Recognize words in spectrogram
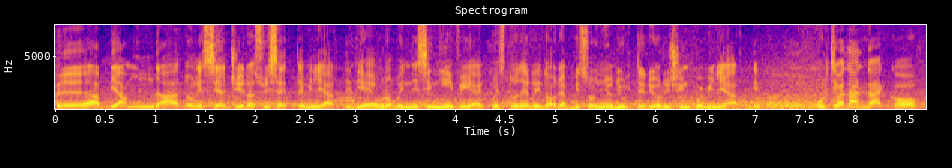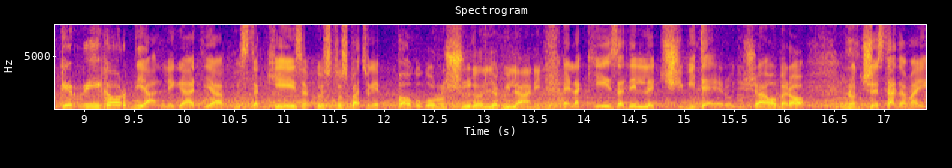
eh, abbiamo un dato che si aggira sui 7 miliardi di euro, quindi significa che questo territorio ha bisogno di ulteriori 5 miliardi. Ultima domanda, ecco, che ricordi ha legati a questa chiesa, a questo spazio che è poco conosciuto dagli aquilani? È la chiesa del cimitero, diciamo, però non c'è stata mai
